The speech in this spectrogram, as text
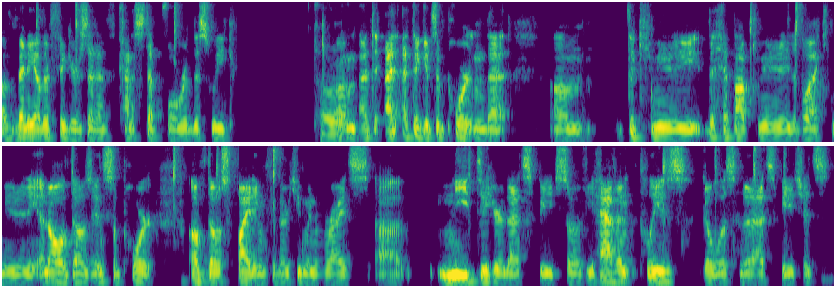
of many other figures that have kind of stepped forward this week Totally. Um, I, th- I think it's important that um, the community, the hip hop community, the black community, and all of those in support of those fighting for their human rights uh, need to hear that speech. So if you haven't, please go listen to that speech. It's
